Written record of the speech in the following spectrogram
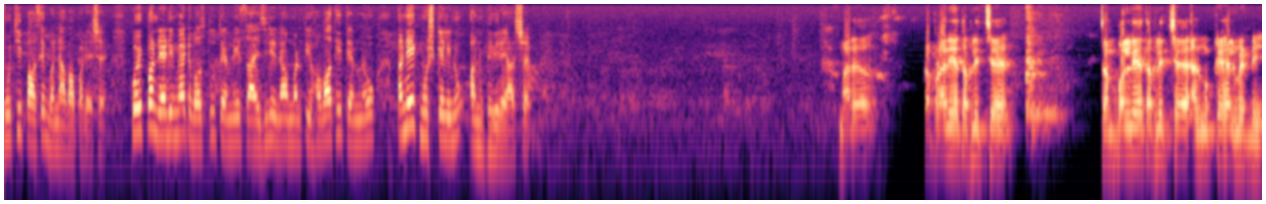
મૂચી પાસે બનાવવા પડે છે. કોઈ પણ રેડીમેડ વસ્તુ તેમની સાઇઝની ન મળતી હોવાથી તેમનો અનેક મુશ્કેલીનું અનુભવી રહ્યા છે. મારે કપડાની તકલીફ છે, ચંપલની તકલીફ છે અને મુખ્ય હેલ્મેટની.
